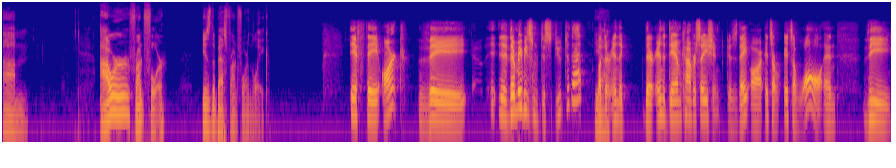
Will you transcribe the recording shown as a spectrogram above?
Um our front four is the best front four in the league. If they aren't, they there may be some dispute to that, Yeah. but they're in the they're in the damn conversation because they are. It's a it's a wall, and the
